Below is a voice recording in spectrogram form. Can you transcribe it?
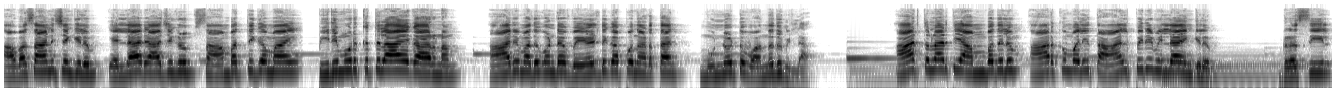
അവസാനിച്ചെങ്കിലും എല്ലാ രാജ്യങ്ങളും സാമ്പത്തികമായി പിരിമുറുക്കത്തിലായ കാരണം ആരും അതുകൊണ്ട് വേൾഡ് കപ്പ് നടത്താൻ മുന്നോട്ട് വന്നതുമില്ല. ആയിരത്തി തൊള്ളായിരത്തി അമ്പതിലും ആർക്കും വലിയ താല്പര്യമില്ല എങ്കിലും ബ്രസീൽ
